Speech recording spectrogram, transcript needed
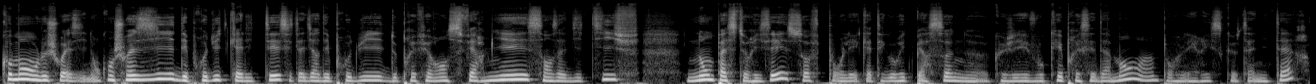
comment on le choisit? Donc on choisit des produits de qualité, c'est-à-dire des produits de préférence fermiers, sans additifs, non pasteurisés, sauf pour les catégories de personnes euh, que j'ai évoquées précédemment, hein, pour les risques sanitaires.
